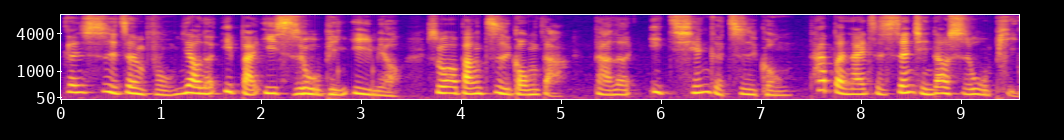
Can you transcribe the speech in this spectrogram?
跟市政府要了一百一十五瓶疫苗，说要帮志工打，打了一千个志工。他本来只申请到十五瓶，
